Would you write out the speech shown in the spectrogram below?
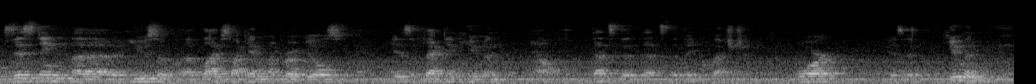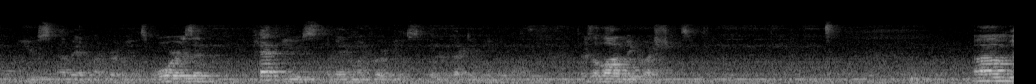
existing uh, use of, of livestock antimicrobials is affecting human health. That's the, that's the big question. Or is it human use of antimicrobials? Or is it pet use of antimicrobials that are affecting human health? There's a lot of big questions. Um,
